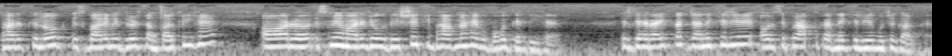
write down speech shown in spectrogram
भारत के लोग इस बारे में दृढ़ संकल्पी हैं और इसमें हमारे जो उद्देश्य की भावना है वो बहुत गहरी है। इस गहराई तक जाने के लिए और इसे प्राप्त करने के लिए मुझे गर्व है।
